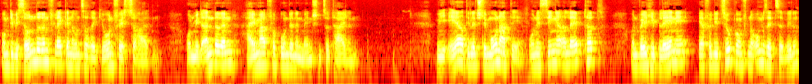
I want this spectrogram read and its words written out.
um die besonderen Flecken unserer Region festzuhalten und mit anderen heimatverbundenen Menschen zu teilen. Wie er die letzten Monate ohne Singen erlebt hat und welche Pläne er für die Zukunft noch umsetzen will,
